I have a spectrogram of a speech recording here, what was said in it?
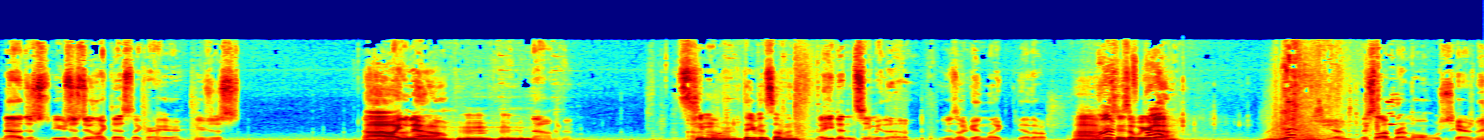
No, just he was just doing like this, like right here. He was just Oh, Not a- no. Mm-hmm. no. Seymour. Thank you for the summon. He didn't see me though. He was looking like the other way. Uh, okay, so he's a weirdo. Yeah. They still have Bremol, which scares me.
